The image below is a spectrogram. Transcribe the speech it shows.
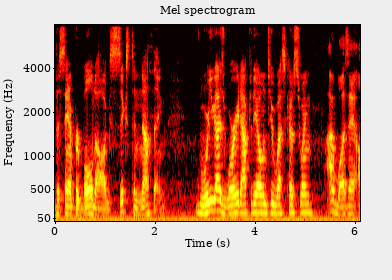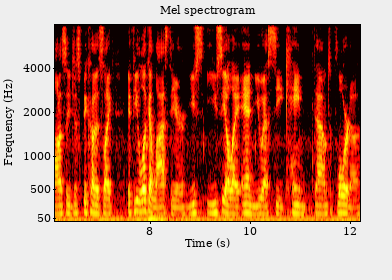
the Samford Bulldogs six to nothing. Were you guys worried after the 0 2 West Coast swing? I wasn't honestly, just because like if you look at last year, UCLA and USC came down to Florida,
